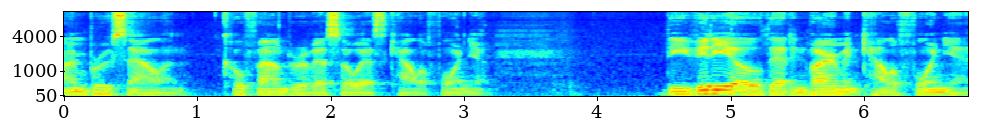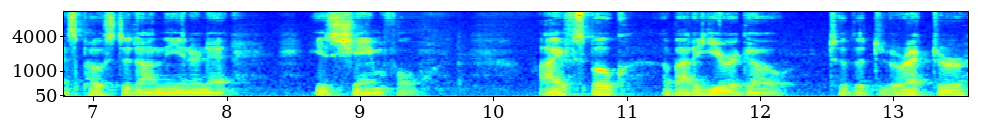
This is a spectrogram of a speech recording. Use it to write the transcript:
I'm Bruce Allen, co-founder of SOS California. The video that Environment California has posted on the internet is shameful. I spoke about a year ago to the Director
